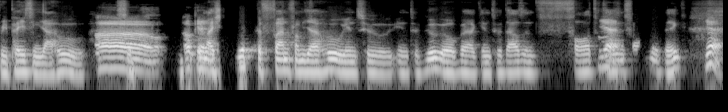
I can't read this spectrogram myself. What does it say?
replacing Yahoo. Oh, okay. When I shipped the fund from Yahoo into into Google back in 2004, Yeah. 2005, I think. yeah.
